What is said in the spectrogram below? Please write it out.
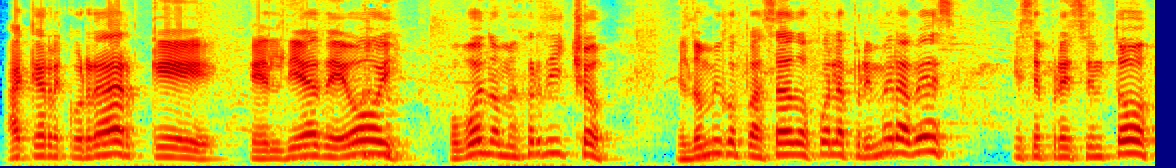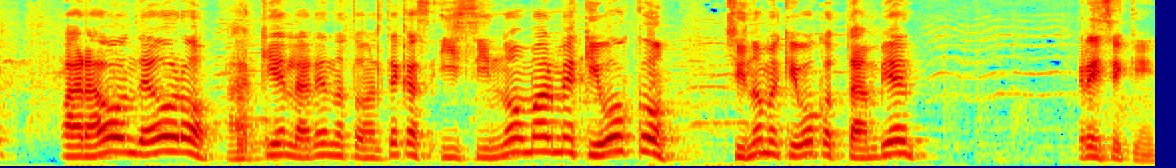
hay que recordar que el día de hoy, o bueno, mejor dicho, el domingo pasado fue la primera vez que se presentó Faraón de Oro aquí en la Arena Tonaltecas. Y si no mal me equivoco, si no me equivoco, también Crazy King.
